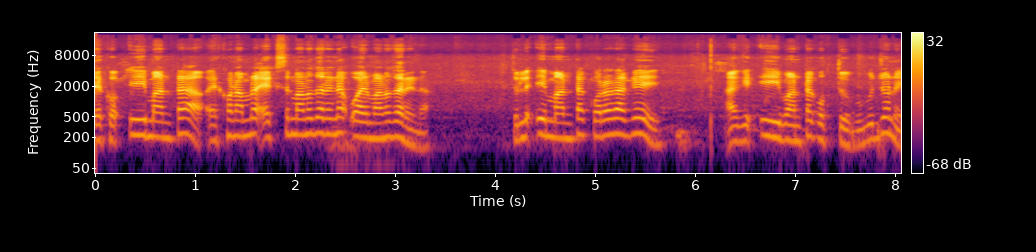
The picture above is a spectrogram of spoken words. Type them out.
দেখো, এই মানটা এখন আমরা এক্সের মানও জানি না ওয়াই এর মানও জানি না। তাহলে এই মানটা করার আগে আগে এই মানটা করতে হবে, বুঝছ না?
